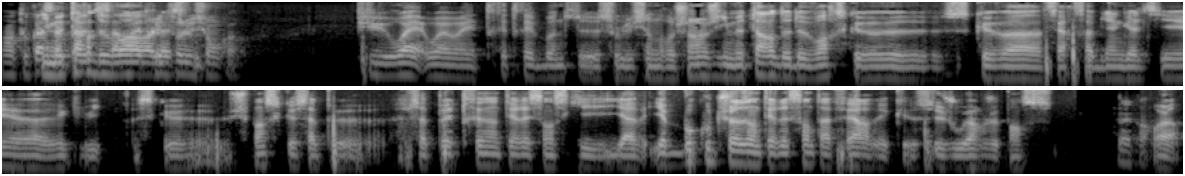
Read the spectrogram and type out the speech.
en tout cas, il ça me peut, tarde de voir être une solution, quoi. Puis ouais ouais ouais très très bonne solution de rechange. Il me tarde de voir ce que ce que va faire Fabien Galtier euh, avec lui parce que je pense que ça peut ça peut être très intéressant. Ce il y a il y a beaucoup de choses intéressantes à faire avec euh, ce joueur, je pense. D'accord. Voilà.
